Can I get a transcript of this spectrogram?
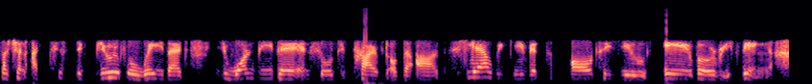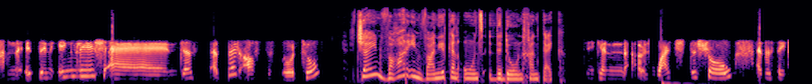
such an artistic, beautiful way that you won't be there and feel deprived of the art. Here we give it all to you, everything. It's in English and just a bit of Sesotho. Jane, waar en wanneer kan ons The Dawn gaan kyk? Watch the show at the St.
